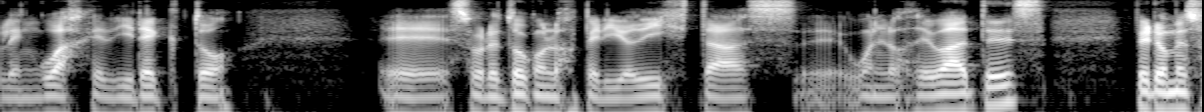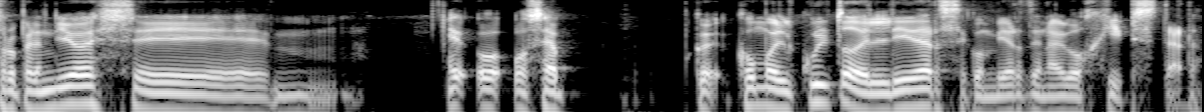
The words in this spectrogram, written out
lenguaje directo, eh, sobre todo con los periodistas eh, o en los debates, pero me sorprendió ese... Mm, o, sea, cómo el culto del líder se convierte en algo hipster,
